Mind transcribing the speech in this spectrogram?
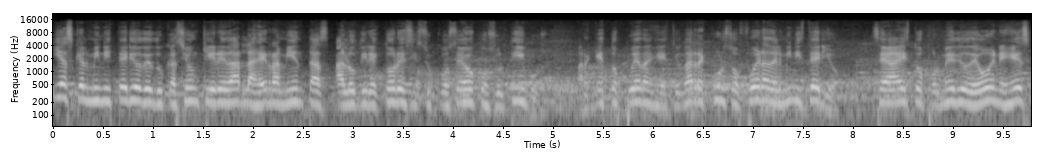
Y es que el Ministerio de Educación quiere dar las herramientas a los directores y sus consejos consultivos para que estos puedan gestionar recursos fuera del ministerio, sea esto por medio de ONGs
